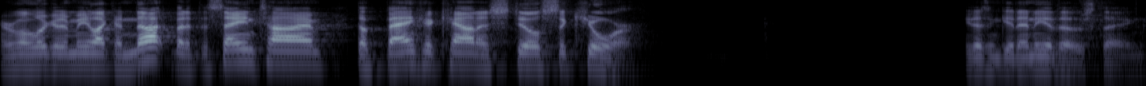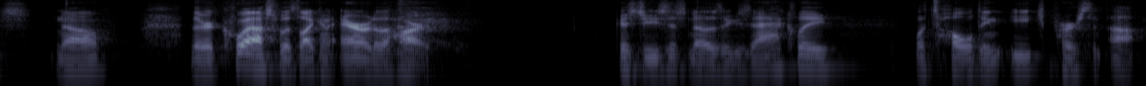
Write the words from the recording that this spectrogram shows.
Everyone looking at me like a nut, but at the same time, the bank account is still secure. He doesn't get any of those things. No. The request was like an arrow to the heart because Jesus knows exactly what's holding each person up.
